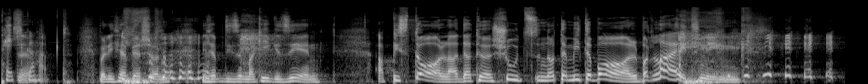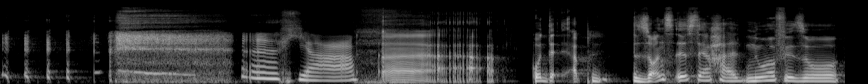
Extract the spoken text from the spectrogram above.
Pech Stimmt. gehabt. Weil ich habe ja schon, ich habe diese Magie gesehen. A pistola that shoots not a meatball, but lightning. Ach ja. Äh, und äh, sonst ist er halt nur für so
